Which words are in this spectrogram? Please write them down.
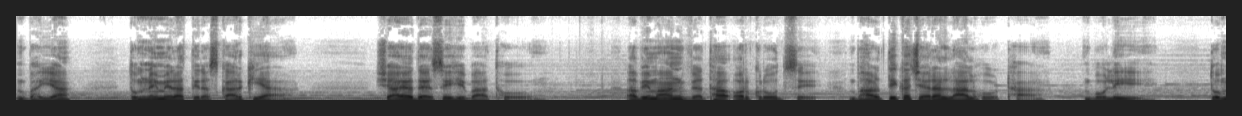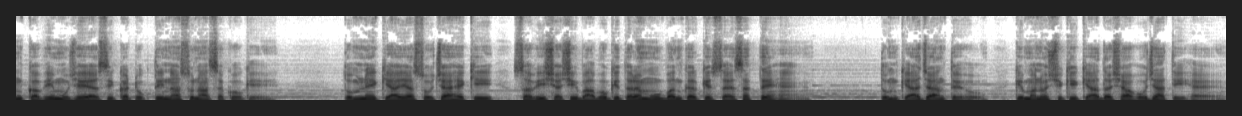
भैया, तुमने मेरा तिरस्कार किया। शायद ऐसी ही बात हो। अभिमान, व्यथा और क्रोध से भारती का चेहरा लाल हो उठा। बोली, तुम कभी मुझे ऐसी कटुक्ति न सुना सकोगे। तुमने क्या यह सोचा है कि सभी शशि बाबू की तरह मुँह बंद करके सह सकते हैं? तुम क्या जानते हो कि मनुष्य की क्या दशा हो जाती है?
